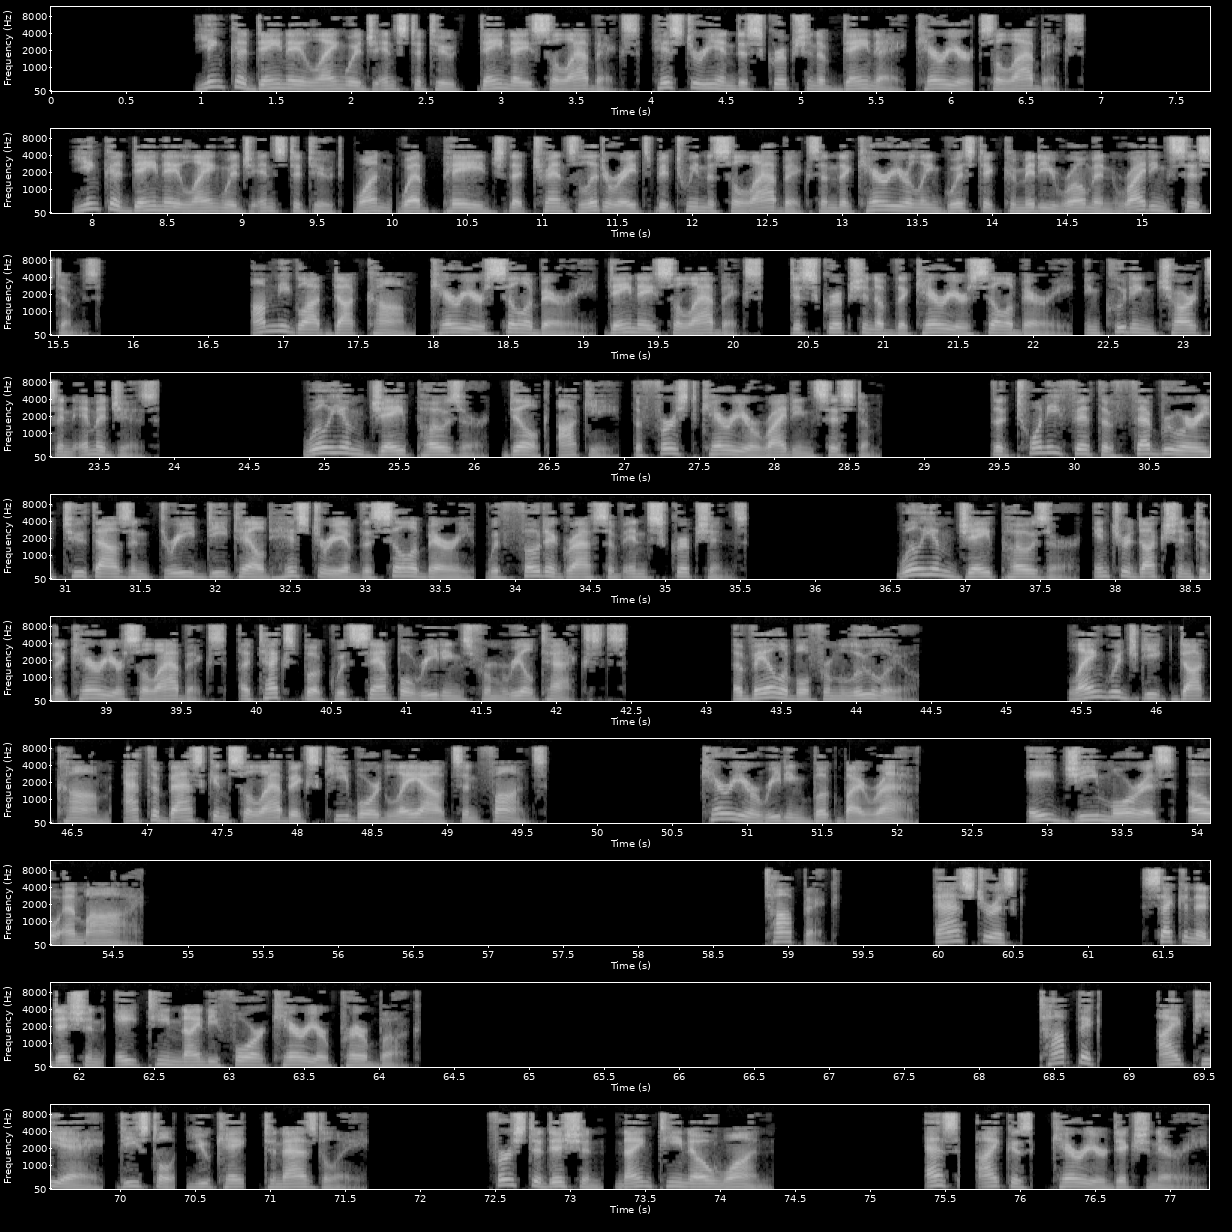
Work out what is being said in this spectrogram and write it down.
Yinka Dene Language Institute, Dene Syllabics, History and Description of Dene carrier syllabics. Yinka Dene Language Institute, one web page that transliterates between the syllabics and the Carrier Linguistic Committee Roman writing systems. Omniglot.com, Carrier Syllabary Dene Syllabics, description of the carrier syllabary, including charts and images. William J. Poser, Dilk Aki, the first carrier writing system. The 25th of February 2003 detailed history of the syllabary, with photographs of inscriptions. William J. Poser, Introduction to the Carrier Syllabics, a textbook with sample readings from real texts. Available from Lulu. LanguageGeek.com, Athabascan syllabics keyboard layouts and fonts. Carrier reading book by Rev. A. G. Morice, OMI. Topic. Asterisk. Second edition, 1894 Carrier Prayer Book. Topic. IPA, Diestel, UK, Tinasdale. First edition, 1901 S. Icas, Carrier Dictionary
